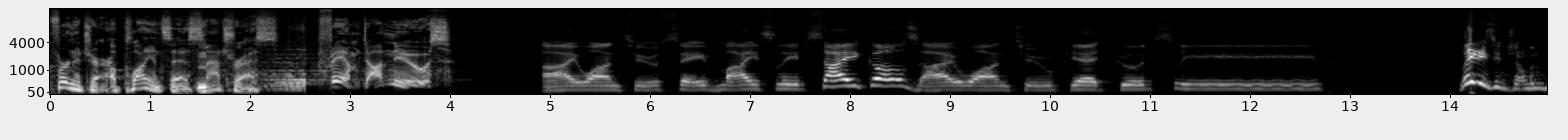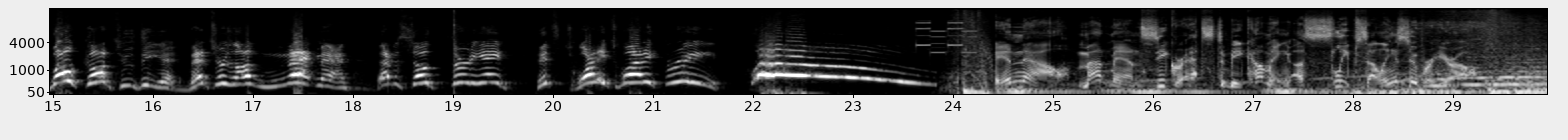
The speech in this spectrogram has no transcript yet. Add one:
furniture, appliances, mattress. Fam.news. I want to save my sleep cycles. I want to get good sleep. Ladies and gentlemen, welcome to the Adventures of Matman, episode 38. It's 2023. Woo! And now, Madman's secrets to becoming a sleep selling superhero.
